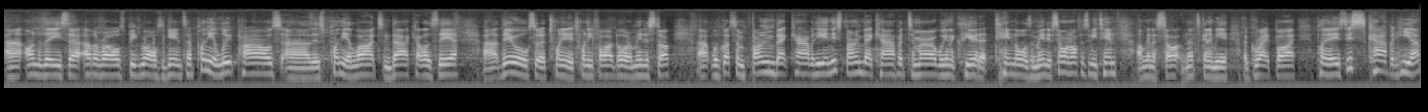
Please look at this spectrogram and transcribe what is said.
Uh, onto these uh, other rolls, big rolls again. So plenty of loop piles. Uh, there's plenty of lights and dark colours there. they're all sort of 20 to $25 a metre stock. we've got some foam back carpet here. And this foam back carpet tomorrow we're going to clear it at $10 a metre if someone offers me 10, I'm going to sell it, and that's going to be a, great buy. Plenty of these. This carpet here,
